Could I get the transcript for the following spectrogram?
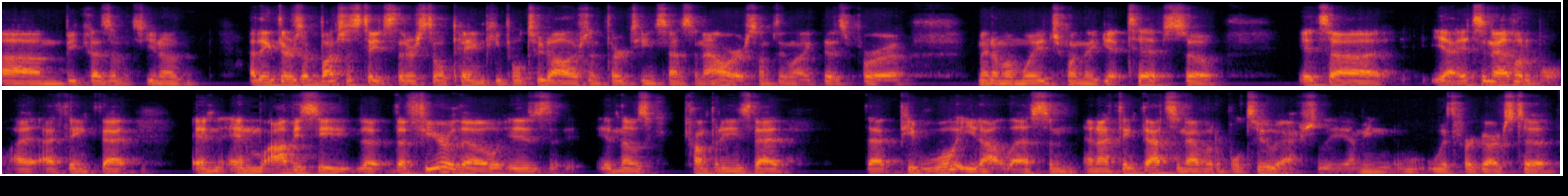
um, because of you know I think there's a bunch of states that are still paying people two dollars and thirteen cents an hour or something like this for a minimum wage when they get tips. So it's uh yeah, it's inevitable. I, I think that and and obviously the the fear though is in those companies that that people will eat out less. And and I think that's inevitable too actually. I mean with regards to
